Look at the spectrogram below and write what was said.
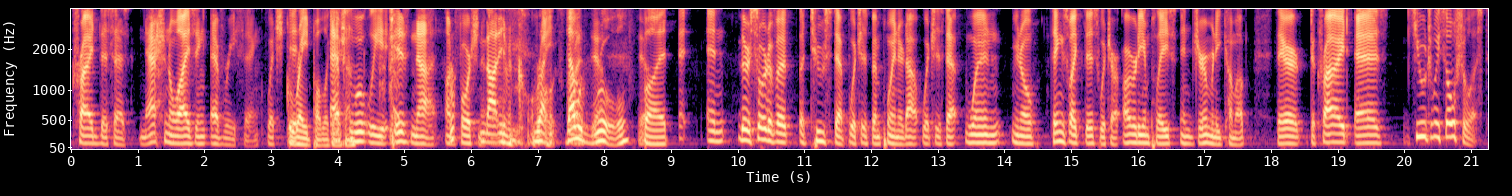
tried this as nationalizing everything, which Great publication. absolutely is not, unfortunately. not even close. right, that would yeah. rule, but and there's sort of a, a two step which has been pointed out, which is that when you know things like this, which are already in place in Germany, come up, they're decried as hugely socialist.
